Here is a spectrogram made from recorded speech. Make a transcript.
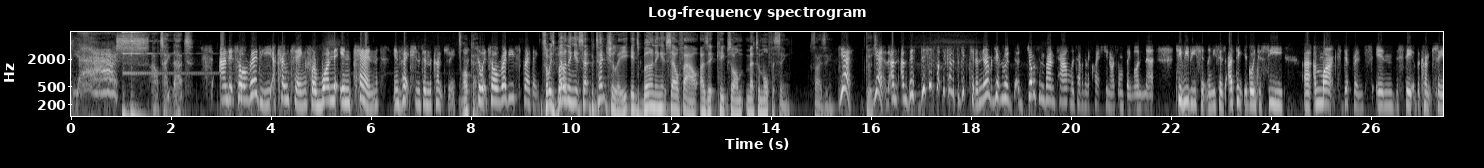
Yes, I'll take that. And it's already accounting for one in ten infections in the country. Okay. So it's already spreading. So it's burning itself. Potentially, it's burning itself out as it keeps on metamorphosing, sizing. Yeah. Good. Yeah, and, and this this is what they kind of predicted. And remember, Jonathan Van Tam was having a question or something on uh, TV recently, and he says, "I think you're going to see uh, a marked difference in the state of the country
